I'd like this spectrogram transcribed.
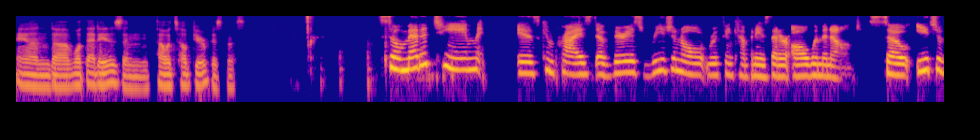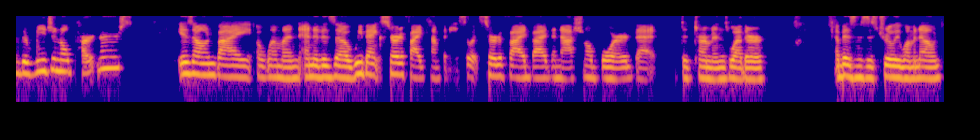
and uh, what that is and how it's helped your business? So, Meta Team is comprised of various regional roofing companies that are all women owned. So, each of the regional partners is owned by a woman and it is a WBENC certified company. So it's certified by the national board that determines whether a business is truly woman owned.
